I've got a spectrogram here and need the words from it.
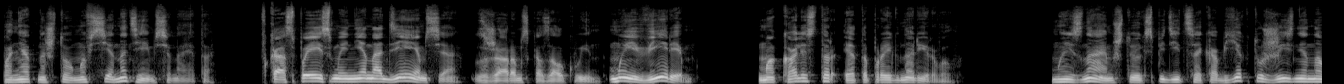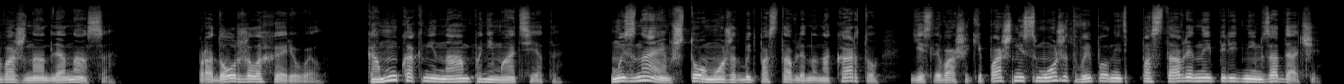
«Понятно, что мы все надеемся на это». «В Каспейс мы не надеемся», — с жаром сказал Куин. «Мы верим». МакАлистер это проигнорировал. «Мы знаем, что экспедиция к объекту жизненно важна для НАСА», — продолжила Хэрриуэлл. «Кому, как не нам, понимать это? Мы знаем, что может быть поставлено на карту, если ваш экипаж не сможет выполнить поставленные перед ним задачи».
